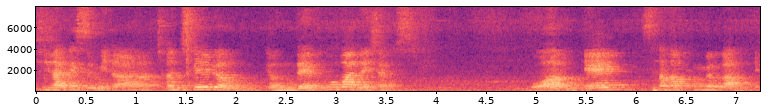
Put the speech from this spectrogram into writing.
시작했습니다. 1700년대 후반에 시작했습니다. 뭐와 함께? 산업혁명과 함께.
